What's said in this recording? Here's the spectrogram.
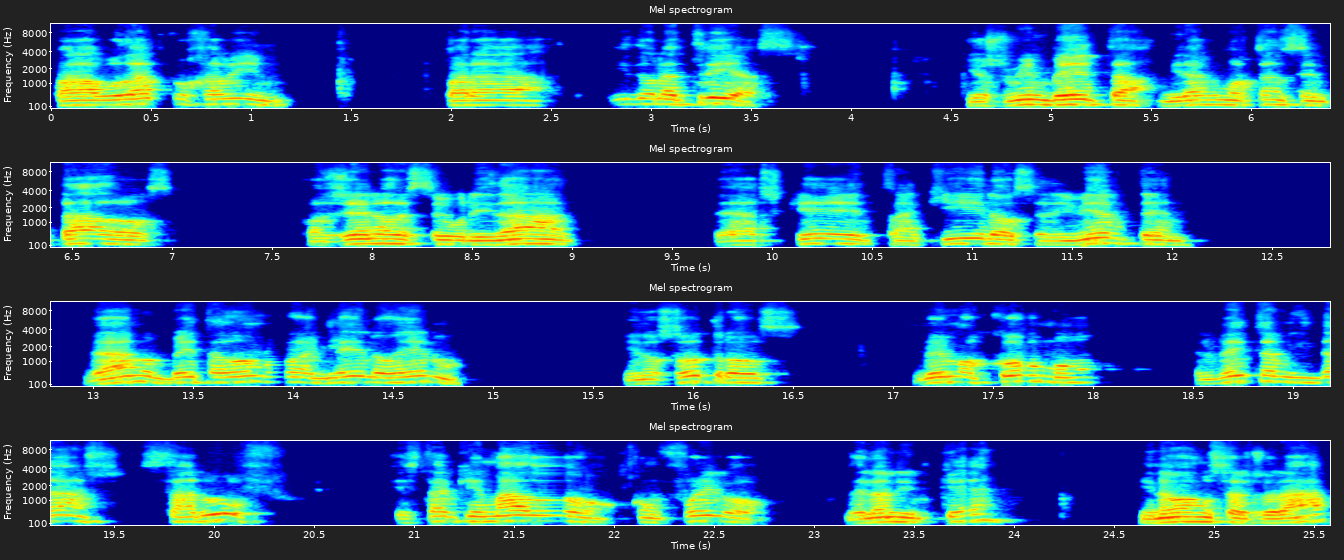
para Bodat Kohabim, para idolatrías. Yoshvin Beta, mira cómo están sentados, con llenos de seguridad, de Ashke, tranquilos, se divierten. Vean, Beta Don Raglelo Eno. Y nosotros vemos cómo el Beta Midash, Saruf, está quemado con fuego del ¿qué? y no vamos a llorar.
